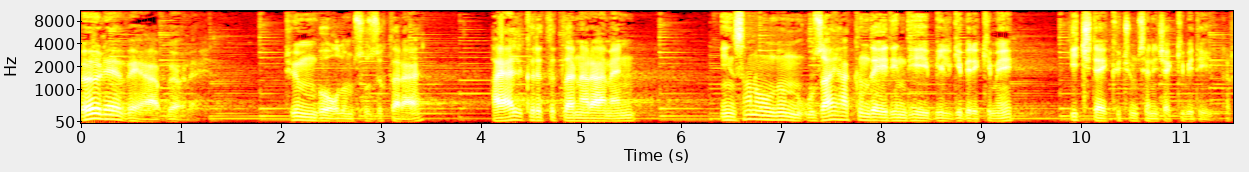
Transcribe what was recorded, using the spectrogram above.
Öyle veya böyle. Tüm bu olumsuzluklara, hayal kırıklıklarına rağmen insanoğlunun uzay hakkında edindiği bilgi birikimi hiç de küçümsenecek gibi değildir.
